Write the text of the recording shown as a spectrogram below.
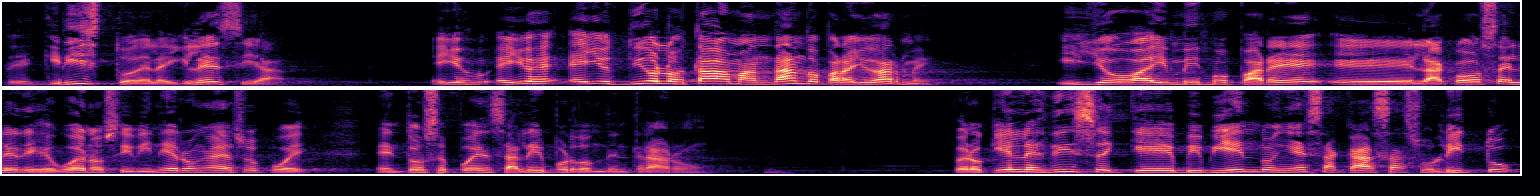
de Cristo, de la iglesia. Ellos, ellos, ellos, Dios los estaba mandando para ayudarme. Y yo ahí mismo paré eh, la cosa y le dije, bueno, si vinieron a eso, pues entonces pueden salir por donde entraron. Pero ¿quién les dice que viviendo en esa casa solito,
